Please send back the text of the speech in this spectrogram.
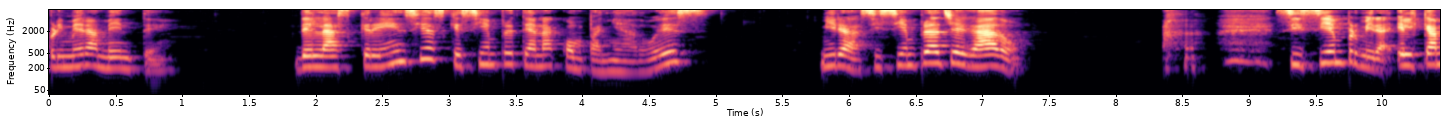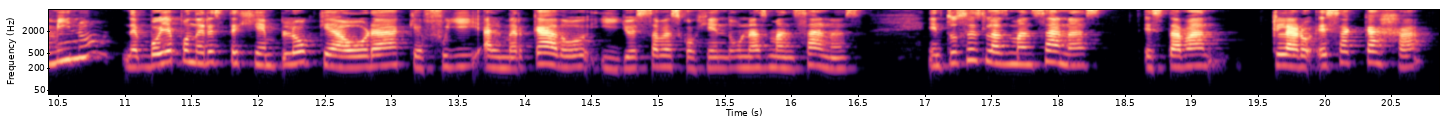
primeramente de las creencias que siempre te han acompañado. Es, mira, si siempre has llegado, si siempre, mira, el camino voy a poner este ejemplo que ahora que fui al mercado y yo estaba escogiendo unas manzanas, entonces las manzanas estaban, claro, esa caja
